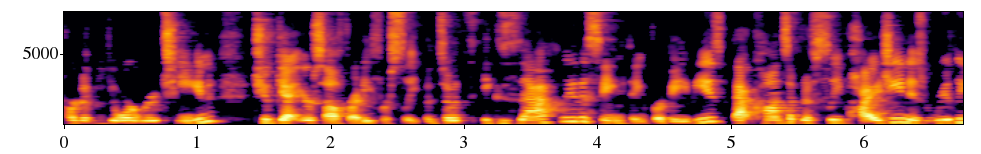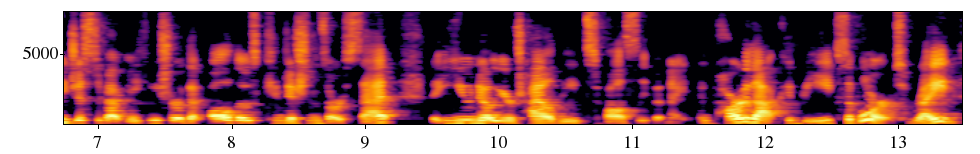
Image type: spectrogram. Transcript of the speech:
part of your routine to get yourself ready for sleep. And so it's exactly the same thing for babies. That concept of sleep hygiene is really just about making sure that all those conditions are set that you know your child needs to fall asleep at night. And part of that could be support, right?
